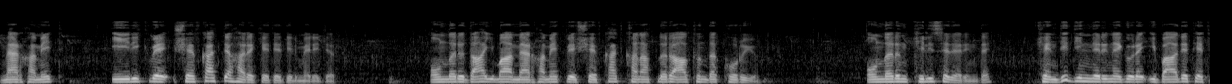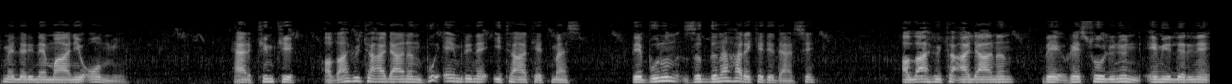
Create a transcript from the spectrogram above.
merhamet, iyilik ve şefkatle hareket edilmelidir. Onları daima merhamet ve şefkat kanatları altında koruyun. Onların kiliselerinde kendi dinlerine göre ibadet etmelerine mani olmayın. Her kim ki Allahü Teala'nın bu emrine itaat etmez ve bunun zıddına hareket ederse Allahü Teala'nın ve Resulünün emirlerine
